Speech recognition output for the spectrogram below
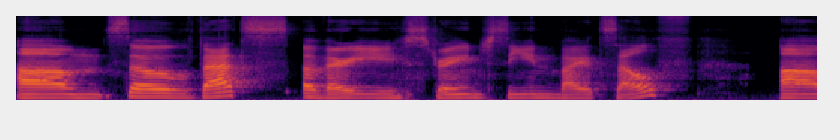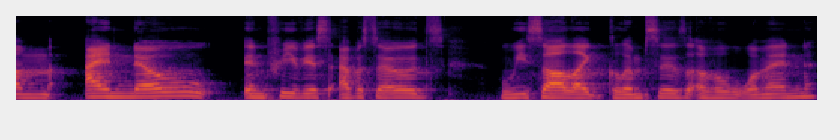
Um, so that's a very strange scene by itself. Um, I know in previous episodes we saw like glimpses of a woman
